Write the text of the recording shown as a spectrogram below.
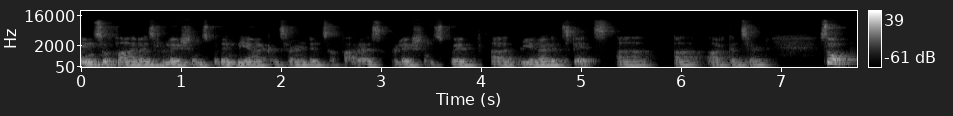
insofar as relations with India are concerned, insofar as relations with the United States are concerned. So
